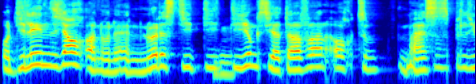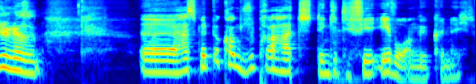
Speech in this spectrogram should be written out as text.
Und die lehnen sich auch an ohne Ende. Nur, dass die, die, Mhm. die Jungs, die halt da waren, auch zum, meistens ein bisschen jünger sind. Äh, hast mitbekommen, Supra hat den GT4 Evo angekündigt.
